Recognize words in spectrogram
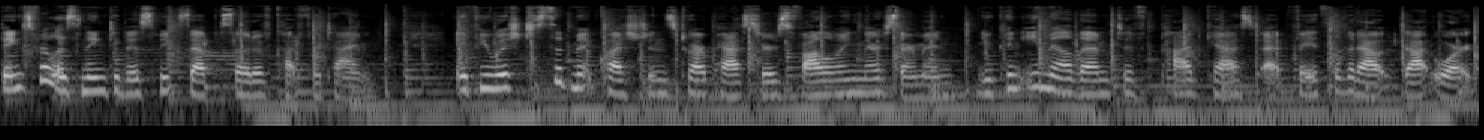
Thanks for listening to this week's episode of Cut for Time. If you wish to submit questions to our pastors following their sermon, you can email them to podcast at faithliveitout.org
